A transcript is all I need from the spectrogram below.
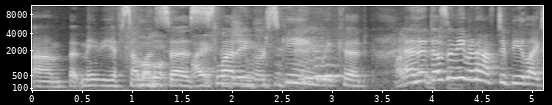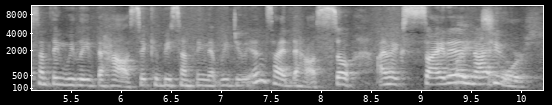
Um, but maybe if someone Oh, says ice sledding or skiing, we could. And it doesn't even have to be like something we leave the house. It could be something that we do inside the house. So I'm excited Play Night to Force.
